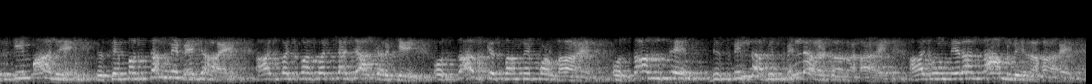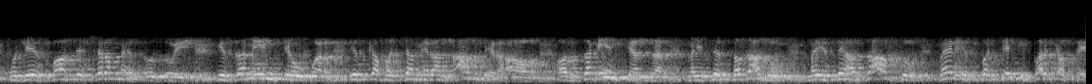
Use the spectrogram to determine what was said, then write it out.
इसकी माँ ने उसे मकतब में भेजा है। आज बचपन बच्चा जा करके उस्ताद के सामने पढ़ रहा है। उस्ताद उसे, बिस्मिल्लाह बिस्मिल्लाह रटा रहा है। आज वो मेरा नाम ले रहा है। मुझे इस बात से शर्म महसूस हुई कि ज़मीन के ऊपर इसका बच्चा मेरा नाम ले रहा हो और ज़मीन के अंदर मैं इसे सजा दूँ, मैं इसे अजाब दूँ। मैंने इस बच्चे की बरकत से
